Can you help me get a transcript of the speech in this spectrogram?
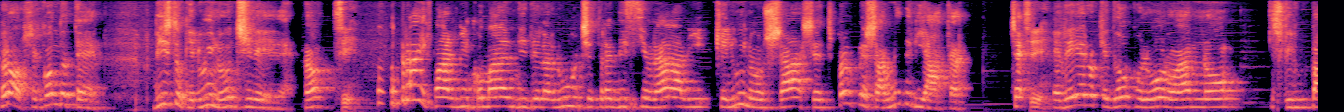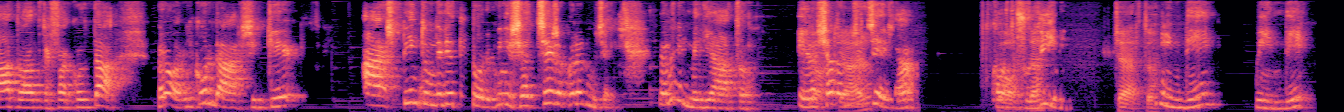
Però secondo te, visto che lui non ci vede, no? Sì. potrai fargli i comandi della luce tradizionali che lui non sa, se proprio pensare una deviata. Cioè, sì. è vero che dopo loro hanno sviluppato altre facoltà, però ricordarsi che ha spinto un deviatore, quindi si è accesa quella luce, non è immediato. E no, lasciare la luce accesa costa, costa. soldini. Certo. Quindi, quindi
